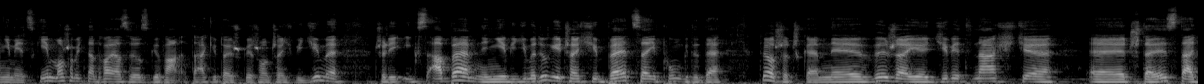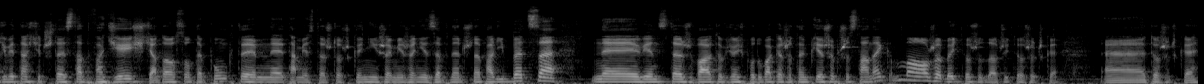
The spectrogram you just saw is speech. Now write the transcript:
niemieckim może być na dwa razy rozgrywany, tak? I tutaj już pierwszą część widzimy, czyli XAB, nie widzimy drugiej części BC i punkt D. Troszeczkę e, wyżej, 19 e, 400, 19 420 to są te punkty. Tam jest też troszkę niżej mierzenie zewnętrzne fali BC, więc też warto wziąć pod uwagę, że ten pierwszy przystanek może być, proszę zobaczyć, troszeczkę, e, troszeczkę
